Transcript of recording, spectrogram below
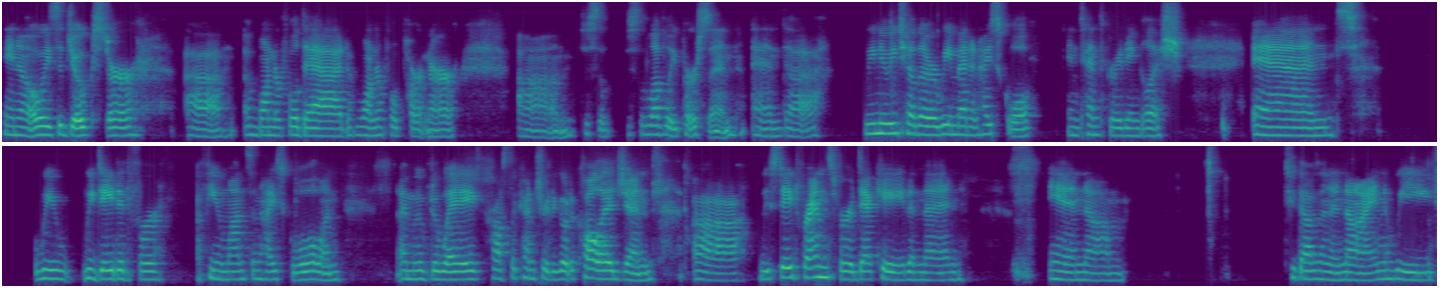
you know always a jokester uh, a wonderful dad wonderful partner um, just a just a lovely person and uh, we knew each other. We met in high school in 10th grade English. And we we dated for a few months in high school and I moved away across the country to go to college and uh, we stayed friends for a decade. And then in um, 2009, we,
